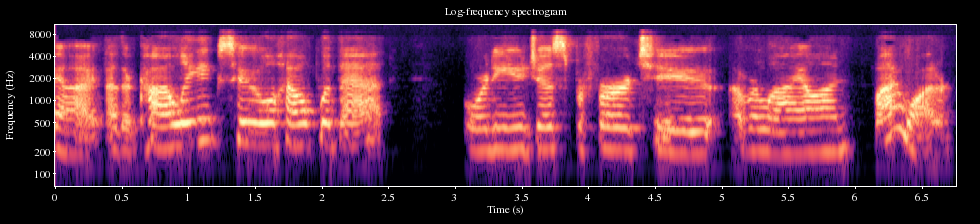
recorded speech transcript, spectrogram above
uh, other colleagues who will help with that? Or do you just prefer to uh, rely on Bywater?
